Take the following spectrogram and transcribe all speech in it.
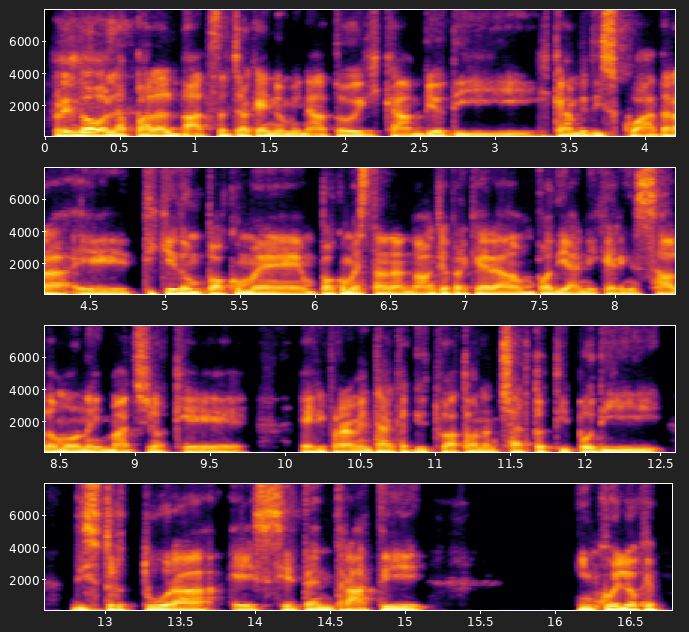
Prendo la palla al balzo già che hai nominato il cambio, di, il cambio di squadra e ti chiedo un po, come, un po' come sta andando, anche perché era un po' di anni che eri in Salomon e immagino che eri probabilmente anche abituato a un certo tipo di, di struttura e siete entrati in quello che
